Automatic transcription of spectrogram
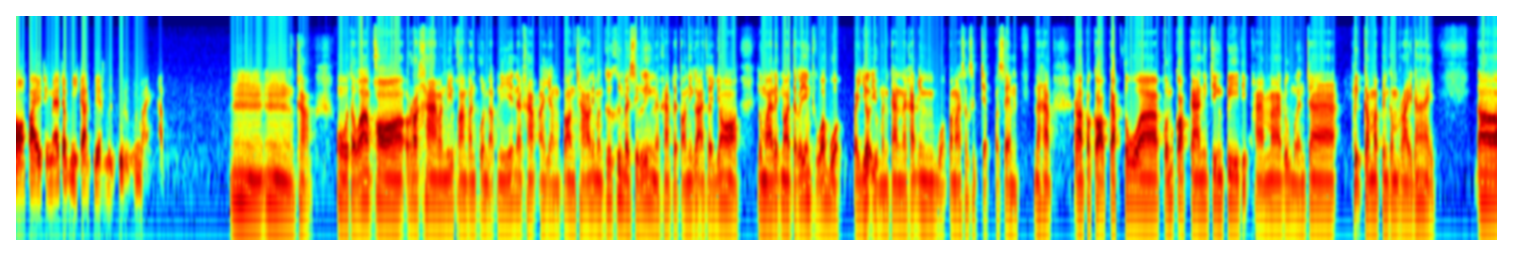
ต่อไปถึงแม้จะมีการเปลี่ยนมือผู้ถือหุ้นใหม่ครับ อืมอืมครับ โอ้แต่ว่าพอราคามันมีความผันผวนแบบนี้นะครับอะอย่างตอนเช้าเนี่ยมันก็ขึ้นไปซีลิงนะครับ แต่ตอนนี้ก็อาจจะย่อลงมาเล็กน้อยแต่ก็ยังถือว่าบวกไปเยอะอยู่เหมือนกันนะครับ ยังบวกประมาณสัก 17%นะครับอ่าประกอบกับตัวผลประกอบการจริง ๆ ปีที่ผ่านมาดูเหมือนจะพลิกกลับมาเป็นกำไรได้เอ่อ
